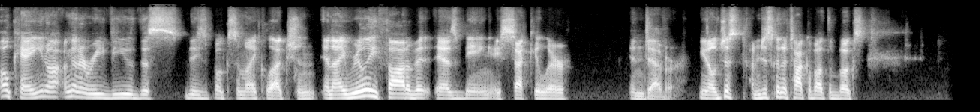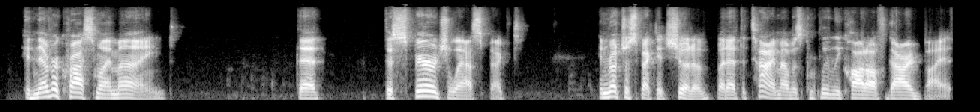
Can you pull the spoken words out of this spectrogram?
okay, you know, I'm going to review this these books in my collection, and I really thought of it as being a secular endeavor. You know just i'm just going to talk about the books. It never crossed my mind that the spiritual aspect in retrospect it should have but at the time i was completely caught off guard by it.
